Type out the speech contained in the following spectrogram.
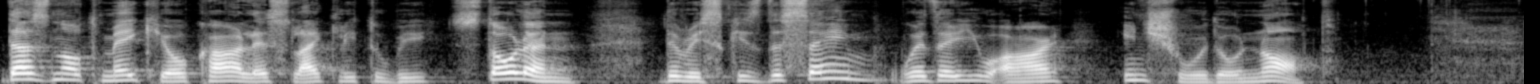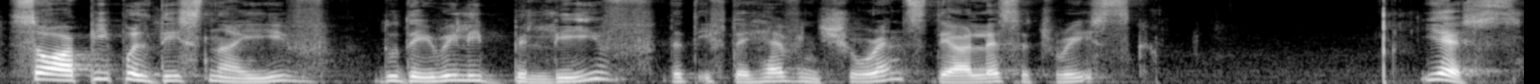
does not make your car less likely to be stolen. The risk is the same, whether you are insured or not. So, are people this naive do they really believe that if they have insurance, they are less at risk? Yes.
